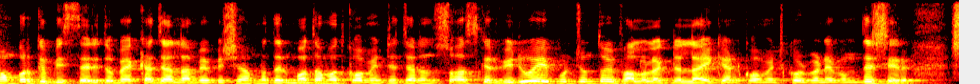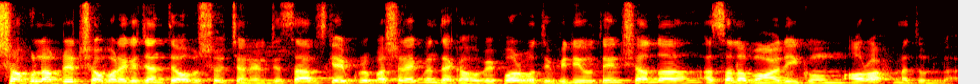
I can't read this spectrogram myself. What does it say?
সম্পর্কে বিস্তারিত ব্যাখ্যা জানলাম। এ বিষয়ে আপনাদের মতামত কমেন্টে জানান। সো আজকের ভিডিও এই পর্যন্তই। ভালো লাগলে লাইক অ্যান্ড কমেন্ট করবেন এবং দেশের সকল আপডেট সবার আগে জানতে অবশ্যই চ্যানেলটি সাবস্ক্রাইব করে পাশে রাখবেন। দেখা হবে পরবর্তী ভিডিওতে ইনশাআল্লাহ। আসসালামু আলাইকুম আ রহমতুল্লাহ।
